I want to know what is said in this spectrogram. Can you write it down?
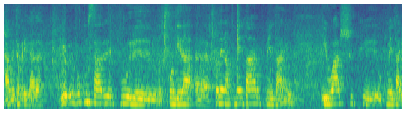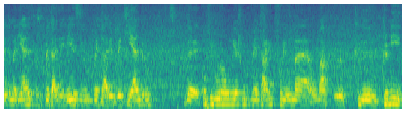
Ah, muito obrigada. Eu, eu vou começar por uh, responder, a, a, responder a um comentário. Um comentário. Eu acho que o comentário da Mariana, depois o comentário da Inês e o comentário do Etiandro uh, configuram o mesmo comentário, que foi uma, uma uh, que para mim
